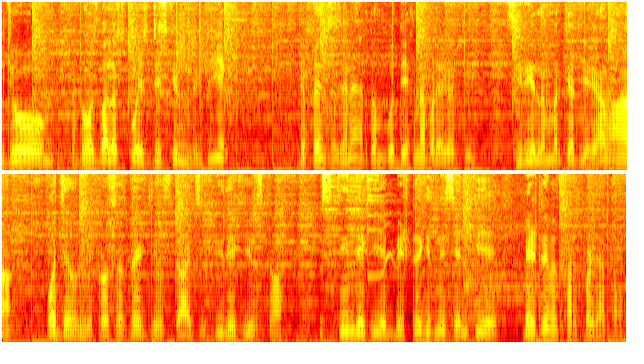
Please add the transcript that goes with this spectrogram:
जो डोज वाला उसको एच डी स्क्रीन मिल रही है। तो ये डिफरेंसेस है ना तो हमको देखना पड़ेगा कि सीरियल नंबर क्या दिया गया। हम हाँ बहुत ज़रूरी है। प्रोसेसर देखिए उसका जी पी देखिए उसका, स्क्रीन देखिए, बैटरी कितनी सेल की है। बैटरी में फ़र्क पड़ जाता है।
